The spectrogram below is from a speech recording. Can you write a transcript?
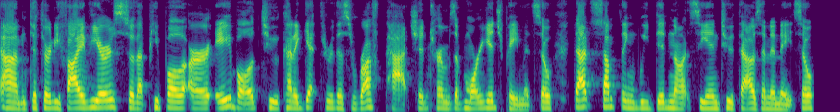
um, to 35 years so that people are able to kind of get through this rough patch in terms of mortgage payments. So that's something we did not see in 2008. So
